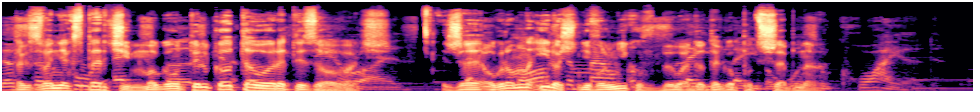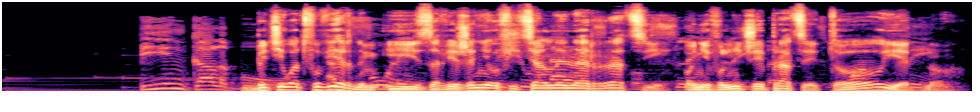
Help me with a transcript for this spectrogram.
Tak zwani eksperci mogą tylko teoretyzować, że ogromna ilość niewolników była do tego potrzebna. Bycie łatwowiernym i zawierzenie oficjalnej narracji o niewolniczej pracy to jedno.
